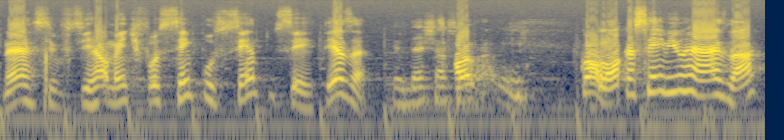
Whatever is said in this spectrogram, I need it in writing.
Né? Se, se realmente fosse 100% de certeza. Eu deixar só pra mim coloca 100 mil reais lá,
